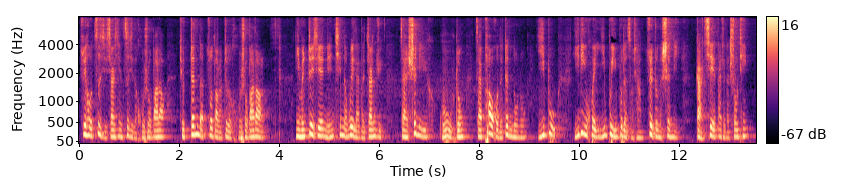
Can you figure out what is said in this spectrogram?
最后自己相信自己的胡说八道，就真的做到了这个胡说八道了。你们这些年轻的未来的将军，在胜利鼓舞中，在炮火的震动中，一步。一定会一步一步的走向最终的胜利。感谢大家的收听。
